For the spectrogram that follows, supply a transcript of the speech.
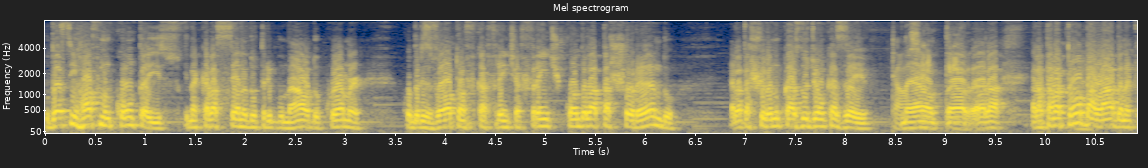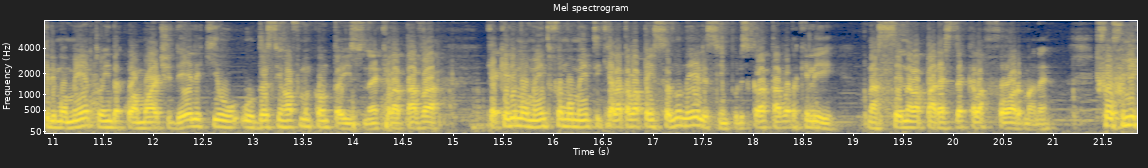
o Dustin Hoffman conta isso, que naquela cena do tribunal, do Kramer, quando eles voltam a ficar frente a frente, quando ela tá chorando, ela tá chorando por causa do John Caseio. Então, né? ela, ela, ela tava tão abalada naquele momento, ainda com a morte dele, que o, o, Dustin Hoffman conta isso, né? Que ela tava. Que aquele momento foi o momento em que ela tava pensando nele, assim, por isso que ela tava daquele. Na cena ela aparece daquela forma, né? Foi o filme,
